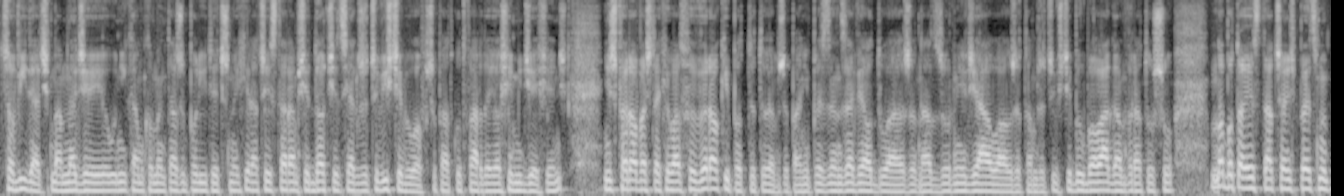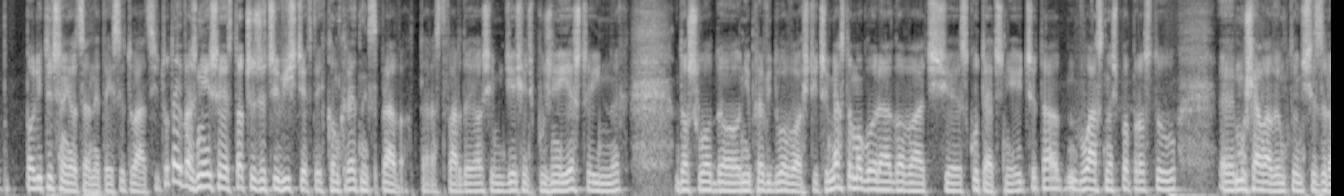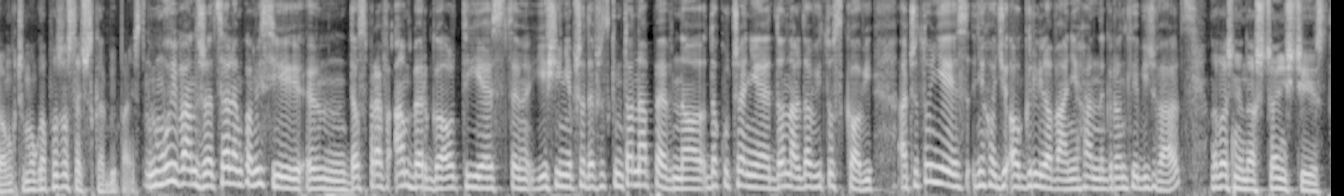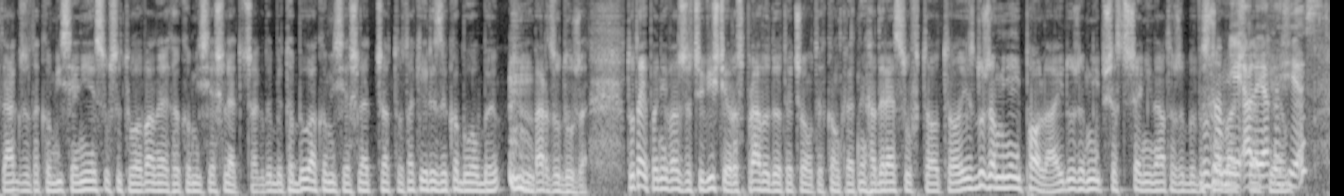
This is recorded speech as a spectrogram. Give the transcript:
co widać, mam nadzieję, unikam komentarzy politycznych i raczej staram się dociec, jak rzeczywiście było w przypadku twardej 8 i 10, niż ferować takie łatwe wyroki pod tytułem, że pani prezydent zawiodła, że nadzór nie działał, że tam rzeczywiście był bałagan w ratuszu. No bo to jest ta część, powiedzmy, politycznej oceny tej sytuacji. Tutaj ważniejsze jest to, czy rzeczywiście w tych konkretnych sprawach, teraz twardej 8 i 10, później jeszcze innych, doszło do nieprawidłowości. Czy miasto mogło reagować e, skuteczniej, czy ta własność po prostu e, musiała wymknąć się z rąk, czy mogła pozostać w skarbie państwa? Mówi pan, że celem komisji do spraw Amber Gold jest, ym, jeśli nie przede wszystkim, to na pewno dokuczenie Donaldowi Tuskowi. A czy tu nie, jest, nie chodzi o grillowanie Hanny Gronkiewicz-Walc? No właśnie, na szczęście jest tak, że ta komisja nie jest usytuowana jako komisja śledcza. Gdyby to była komisja śledcza, to takie ryzyko byłoby bardzo duże. Tutaj, ponieważ rzeczywiście rozprawy dotyczą tych konkretnych adresów, to, to jest dużo mniej pola i dużo mniej przestrzeni na to, żeby Dużo wysnuwać mniej, ale takie... jakaś jest?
